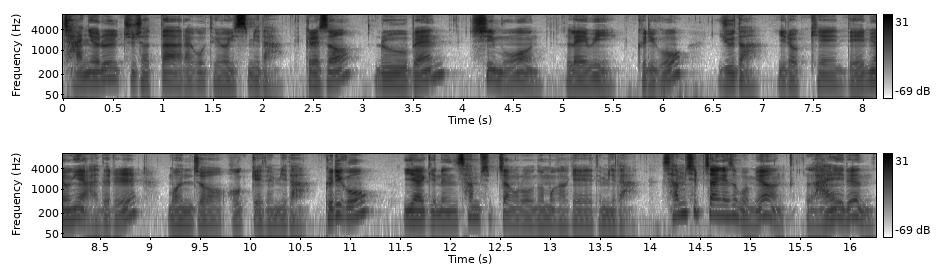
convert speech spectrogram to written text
자녀를 주셨다라고 되어 있습니다. 그래서 루벤, 시므온, 레위, 그리고 유다 이렇게 네 명의 아들을 먼저 얻게 됩니다. 그리고 이야기는 30장으로 넘어가게 됩니다. 30장에서 보면 라헬은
